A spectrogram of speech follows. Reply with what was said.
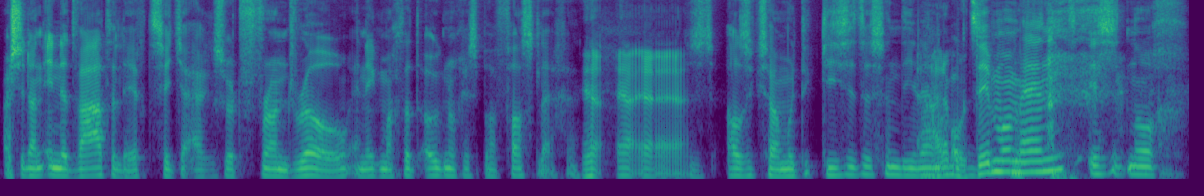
als je dan in het water ligt, zit je eigenlijk een soort front row. En ik mag dat ook nog eens vastleggen. Ja, ja, ja, ja. Dus als ik zou moeten kiezen tussen een dilemma. op dit moment is het nog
